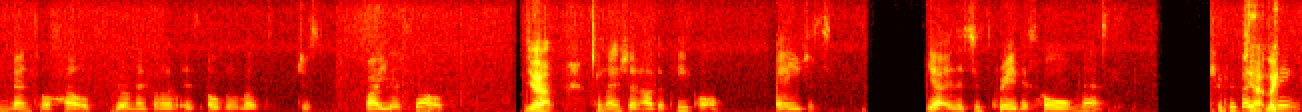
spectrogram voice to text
mental health, your mental health is overlooked just by yourself. Yeah. To mention other people, and you just yeah, and it's just create this whole mess. Because I Yeah, like- think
